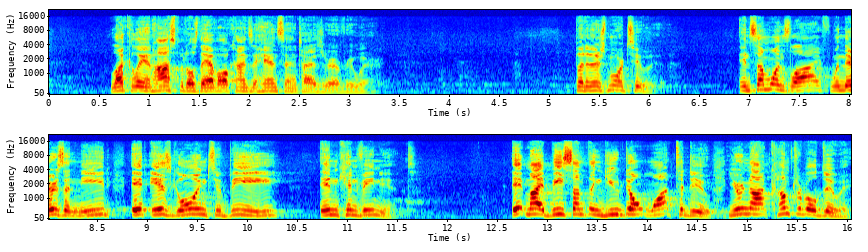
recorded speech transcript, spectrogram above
Luckily, in hospitals, they have all kinds of hand sanitizer everywhere. But there's more to it. In someone's life, when there's a need, it is going to be inconvenient. It might be something you don't want to do, you're not comfortable doing.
